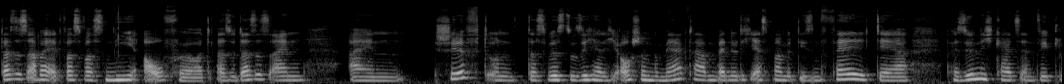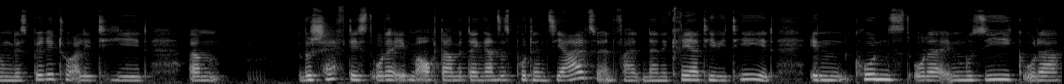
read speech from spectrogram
das ist aber etwas, was nie aufhört. Also das ist ein, ein Shift, und das wirst du sicherlich auch schon gemerkt haben, wenn du dich erstmal mit diesem Feld der Persönlichkeitsentwicklung, der Spiritualität ähm, beschäftigst oder eben auch damit dein ganzes Potenzial zu entfalten, deine Kreativität in Kunst oder in Musik oder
